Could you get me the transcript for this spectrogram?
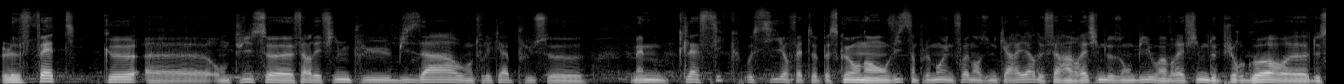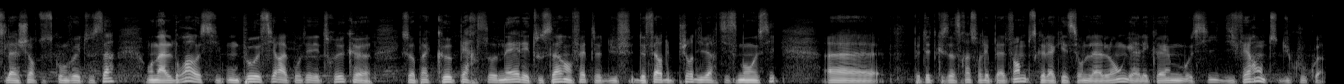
le fait que euh, on puisse euh, faire des films plus bizarres ou en tous les cas plus euh, même classiques aussi en fait parce qu'on a envie simplement une fois dans une carrière de faire un vrai film de zombie ou un vrai film de pur gore euh, de slasher tout ce qu'on veut et tout ça. On a le droit aussi. On peut aussi raconter des trucs euh, qui soient pas que personnels et tout ça en fait de faire du pur divertissement aussi. Euh, peut-être que ça sera sur les plateformes parce que la question de la langue elle est quand même aussi différente du coup quoi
